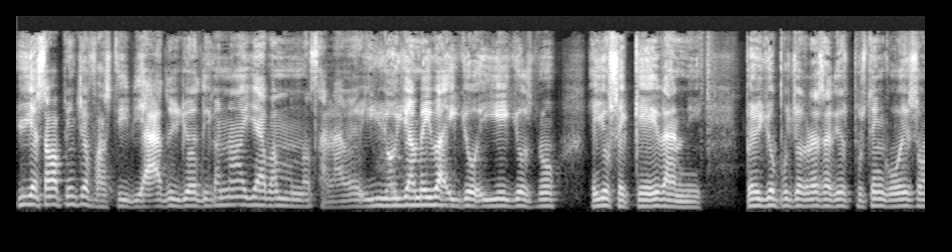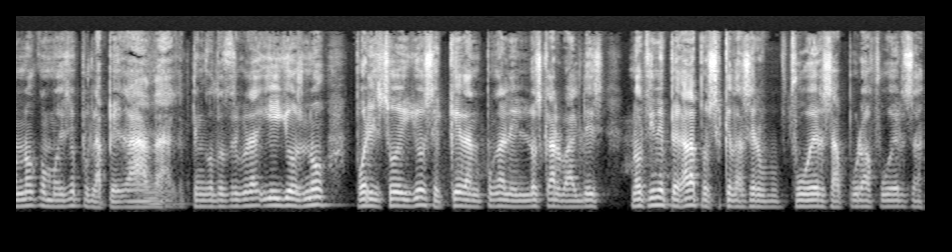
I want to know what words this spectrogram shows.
yo ya estaba pinche fastidiado y yo digo, no, ya vámonos a la. Y yo ya me iba y yo, y ellos no, ellos se quedan y, pero yo pues yo gracias a Dios pues tengo eso, ¿no? Como dicen, pues la pegada, tengo dos, tres cosas, y ellos no, por eso ellos se quedan, póngale Oscar Valdés, no tiene pegada, pero se queda a hacer fuerza, pura fuerza.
